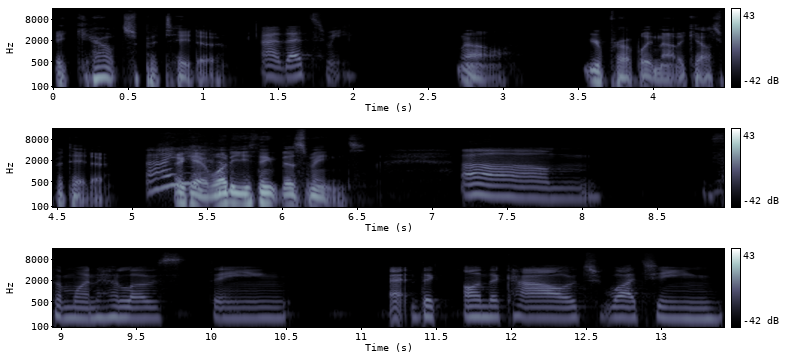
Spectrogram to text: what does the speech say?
A couch potato. Ah, that's me. Oh, you're probably not a couch potato. I Okay, what do you think this means? um someone who loves staying at the on the couch watching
